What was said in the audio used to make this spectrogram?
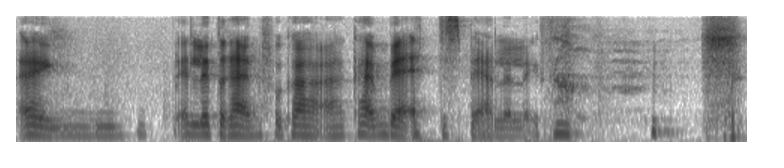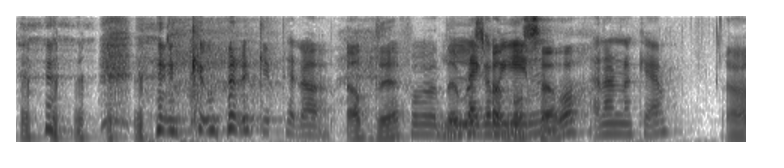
jeg er litt redd for hva, hva jeg ber etterspille, liksom. Kommer dere til å Ja, det, får, det blir spennende å se, da. Er det noe? Ja.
